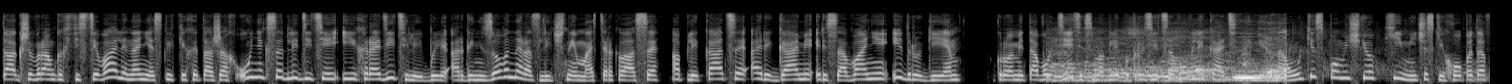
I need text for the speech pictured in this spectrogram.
Также в рамках фестиваля на нескольких этажах Уникса для детей и их родителей были организованы различные мастер-классы, аппликации, оригами, рисование и другие. Кроме того, дети смогли погрузиться в увлекательный мир науки с помощью химических опытов.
